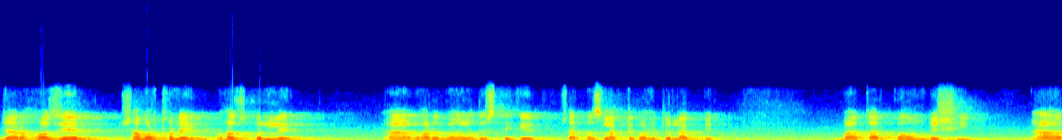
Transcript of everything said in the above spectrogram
যার হজের সামর্থ্য নেই, হজ করলে ভারত বাংলাদেশ থেকে চার পাঁচ লাখ টাকা হয়তো লাগবে বা তার কম বেশি। আর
